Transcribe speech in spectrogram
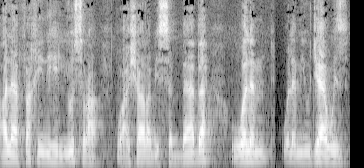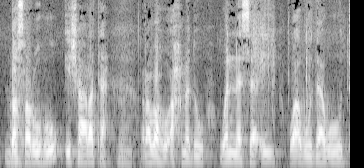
على فخذه اليسرى وأشار بالسبابة ولم ولم يجاوز بصره إشارته. رواه أحمد والنسائي وأبو داود.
